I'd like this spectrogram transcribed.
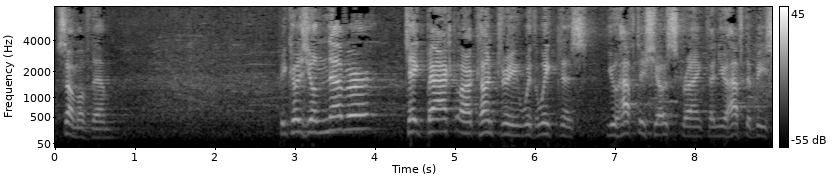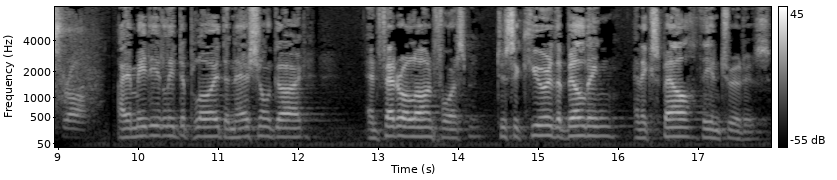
some of them. Because you'll never take back our country with weakness. You have to show strength and you have to be strong. I immediately deployed the National Guard and federal law enforcement to secure the building and expel the intruders.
